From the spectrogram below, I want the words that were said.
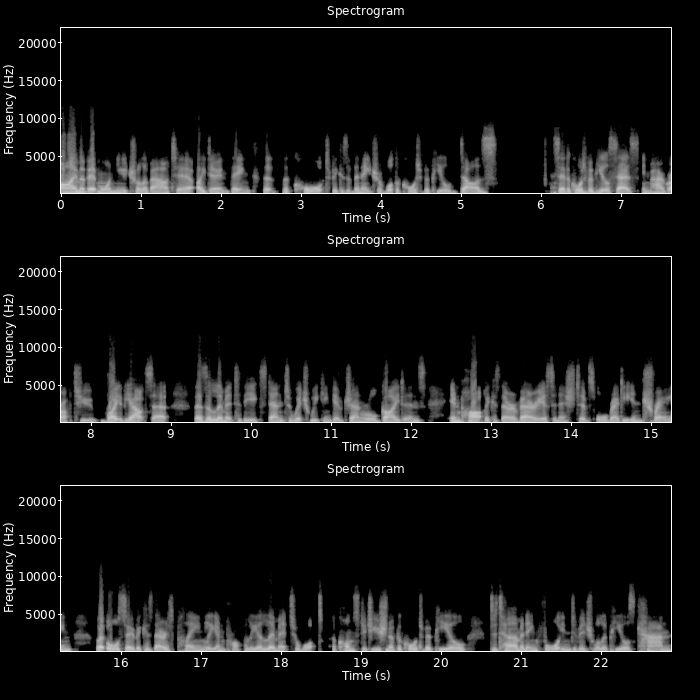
I'm a bit more neutral about it. I don't think that the court, because of the nature of what the Court of Appeal does, so the Court of Appeal says in paragraph two, right at the outset, there's a limit to the extent to which we can give general guidance, in part because there are various initiatives already in train, but also because there is plainly and properly a limit to what a constitution of the Court of Appeal determining for individual appeals can,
